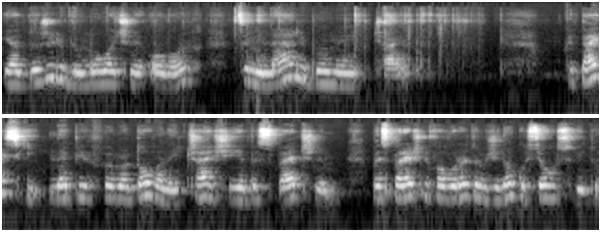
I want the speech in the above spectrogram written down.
Я дуже люблю молочний олонг. Це мій найлюблений чай. Китайський напівферментований чай, що є безпечним, безперечним фаворитом жінок усього світу.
